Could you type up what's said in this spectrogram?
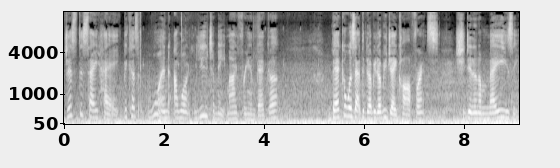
just to say hey because one, I want you to meet my friend Becca Becca was at the WWJ conference. She did an amazing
